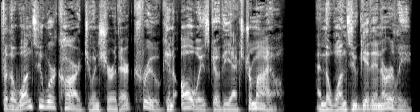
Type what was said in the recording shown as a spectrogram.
For the ones who work hard to ensure their crew can always go the extra mile, and the ones who get in early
